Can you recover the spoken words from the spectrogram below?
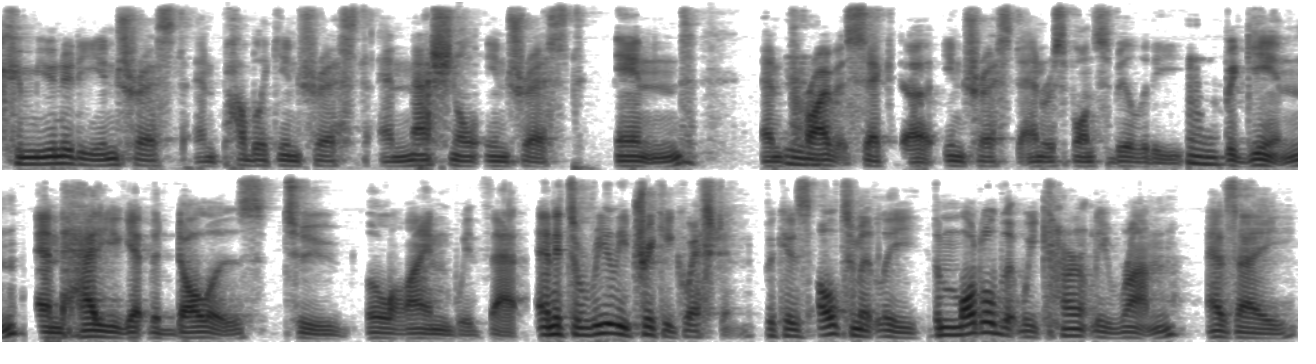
community interest and public interest and national interest end and mm. private sector interest and responsibility mm. begin and how do you get the dollars to align with that and it's a really tricky question because ultimately the model that we currently run as a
